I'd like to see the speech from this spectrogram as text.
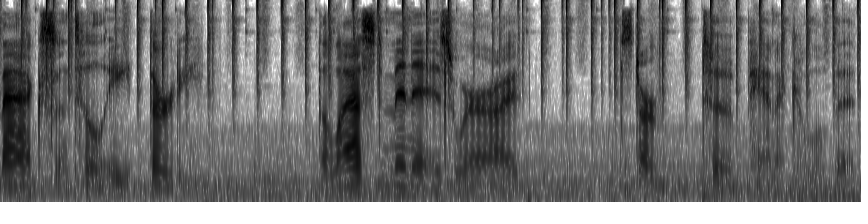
max until 8.30. The last minute is where I start to panic a little bit.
